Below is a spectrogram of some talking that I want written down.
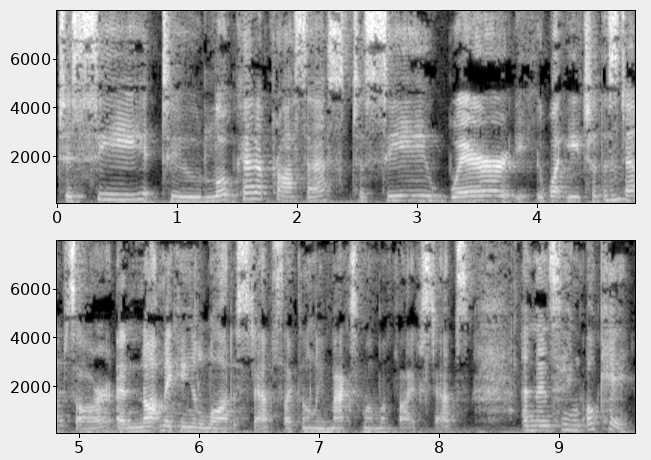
to see to look at a process to see where what each of the mm-hmm. steps are and not making a lot of steps like only maximum of 5 steps and then saying okay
